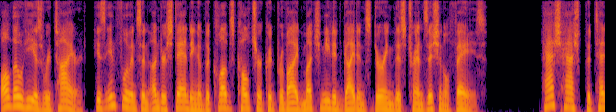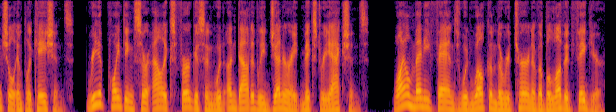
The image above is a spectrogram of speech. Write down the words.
Although he is retired, his influence and understanding of the club's culture could provide much-needed guidance during this transitional phase. Hash hash potential implications. Reappointing Sir Alex Ferguson would undoubtedly generate mixed reactions. While many fans would welcome the return of a beloved figure,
